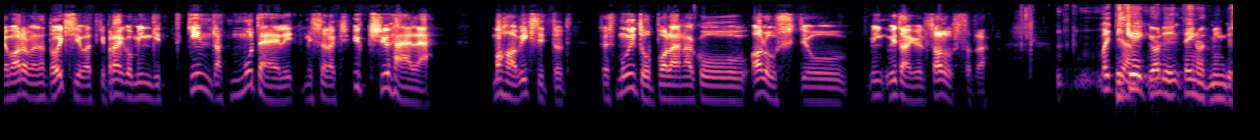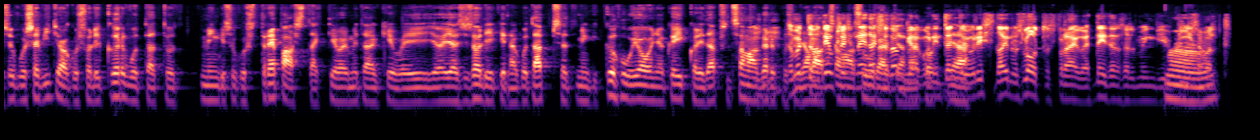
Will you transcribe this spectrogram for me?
ja ma arvan, et nad otsivadki praegu mingit kindlat mudelit, mis oleks üks-ühele maha viksitud, sest muidu pole nagu alust ju midagi üldse alustada keegi oli teinud mingisuguse video, kus oli kõrvutatud mingisugust rebast äkki või midagi või, ja siis oligi nagu täpselt mingi kõhujoon ja kõik oli täpselt sama mhm. kõrgusel no,. Need asjad ongi nagu Nintendo juristide ainus lootus praegu, et neid on seal mingi mm. piisavalt.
